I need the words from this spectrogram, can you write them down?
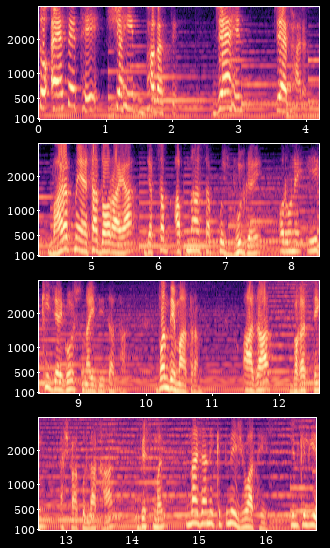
तो ऐसे थे शहीद भगत सिंह। जय हिंद, जय भारत। भारत में ऐसा दौर आया जब सब अपना सब कुछ भूल गए और उन्हें एक ही जयघोष सुनाई देता था। वंदे मातरम। आज़ाद भगत सिंह, अशफाकुल्ला खान, बिस्मल, न जाने कितने युवा थे, जिनके लिए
